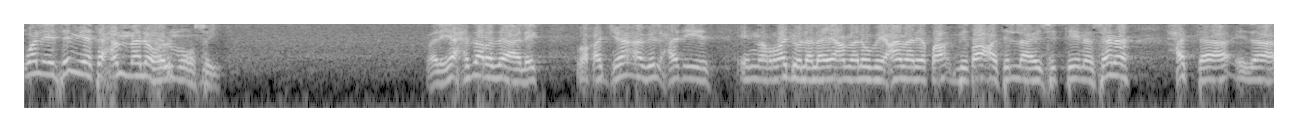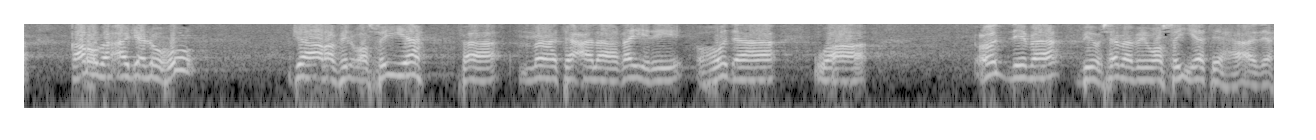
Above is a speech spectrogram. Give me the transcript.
والإثم يتحمله الموصي. فليحذر ذلك. وقد جاء في الحديث إن الرجل لا يعمل بعمل بطاعة الله ستين سنة حتى إذا قرب أجله جار في الوصية فمات على غير هدى وعذب بسبب وصيته هذه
